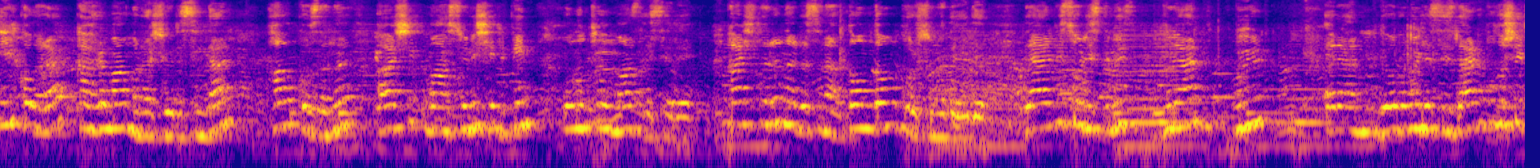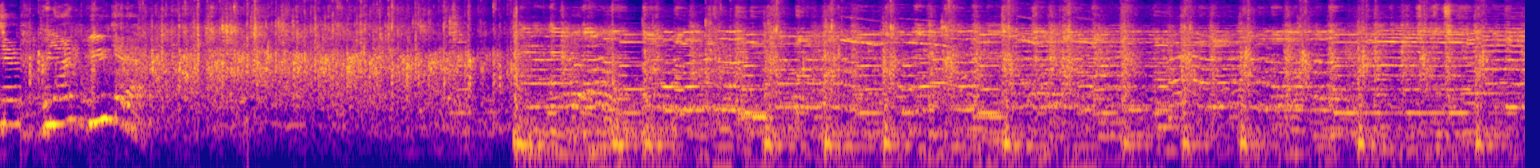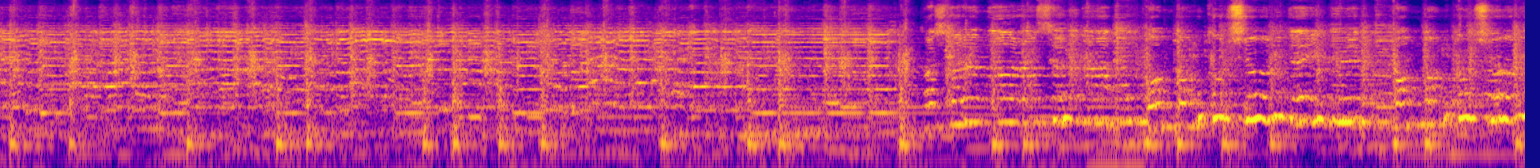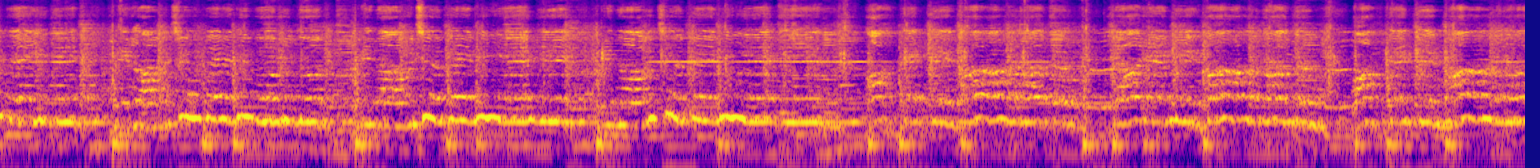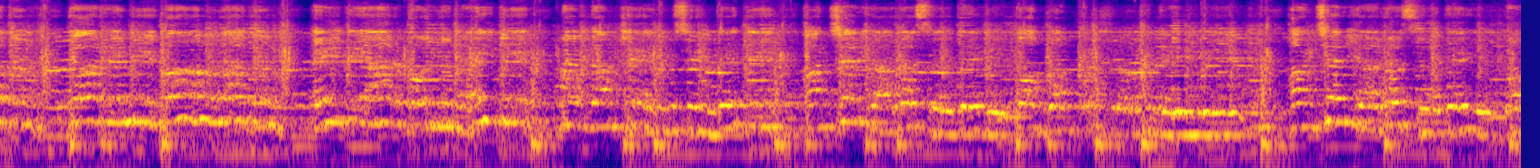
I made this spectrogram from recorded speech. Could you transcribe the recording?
ilk olarak Kahramanmaraş yöresinden halk ozanı Aşık Mahsuni Şerif'in unutulmaz eseri. Kaşların arasına domdom kurşunu değdi. Değerli solistimiz Bülent Büyük Eren yorumuyla sizlerle buluşacak. Bülent Büyük Eren. Sorun Kimse değil.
